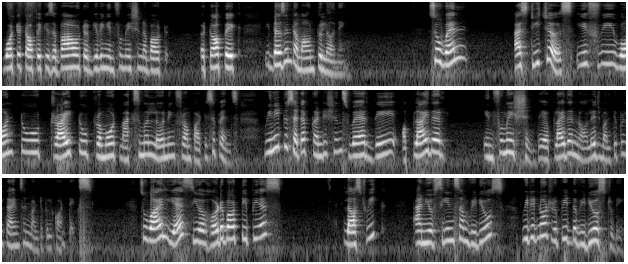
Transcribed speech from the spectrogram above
what a topic is about or giving information about a topic, it does not amount to learning. So when as teachers, if we want to try to promote maximal learning from participants, we need to set up conditions where they apply their information, they apply their knowledge multiple times in multiple contexts. So while yes, you have heard about TPS last week and you have seen some videos, we did not repeat the videos today.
